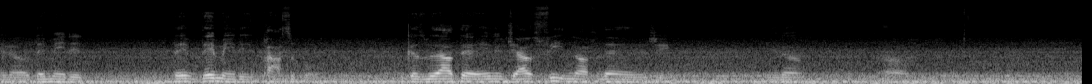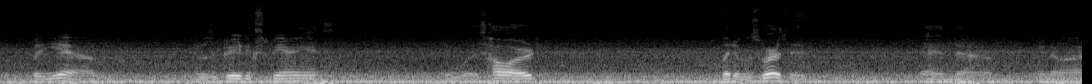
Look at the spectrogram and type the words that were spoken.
you know, they made it. They they made it possible. Because without their energy, I was feeding off of their energy. You know. Um, but yeah, um, it was a great experience. It was hard but it was worth it. And uh, you know, I,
